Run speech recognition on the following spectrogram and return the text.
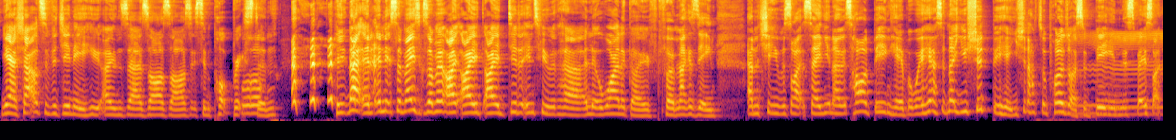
Yeah, shout out to Virginie who owns uh, Zaza's. It's in Pop Brixton. Who- no, and, and it's amazing because I, mean, I, I I did an interview with her a little while ago for a magazine, and she was like saying, you know, it's hard being here, but we're here. I said, no, you should be here. You shouldn't have to apologize for being in this space. Like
